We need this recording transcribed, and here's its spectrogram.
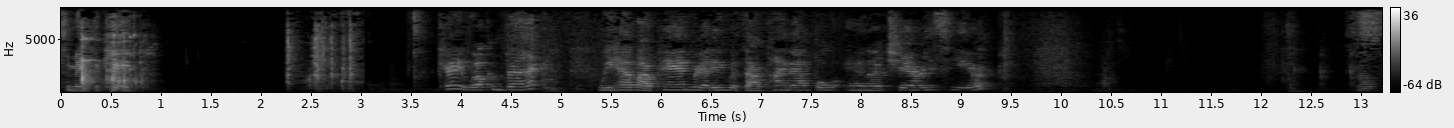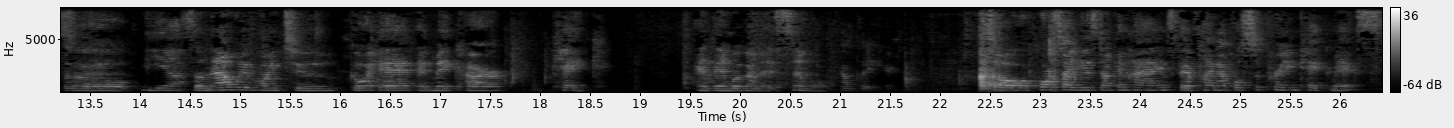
to make the cake. Okay, welcome back. We have our pan ready with our pineapple and our cherries here. Smells so, so yeah, so now we're going to go ahead and make our cake. And then we're going to assemble. I'll put it here. So, of course, I use Duncan Hines, their Pineapple Supreme Cake Mix.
